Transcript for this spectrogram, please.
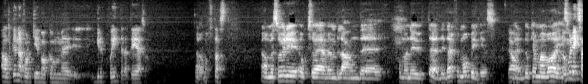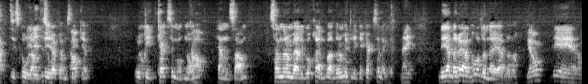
Alltid när folk är bakom eh, grupp på internet, det är så. Ja. Oftast. ja, men så är det ju också även bland... Eh, om man är ute. Det är därför mobbing finns. Ja. Men då kan man vara i, Jo i Det är skolan fyra, fem Ja. stycken. Och är skitkaxig mot någon. Ja. Ensam. Sen när de väl går själva, då är de inte lika kaxiga längre. Nej. Det är jävla rövhål de där jävlarna. Ja, det är de.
